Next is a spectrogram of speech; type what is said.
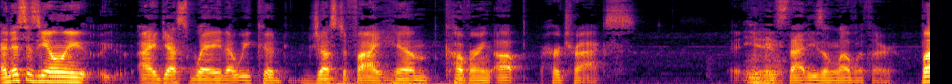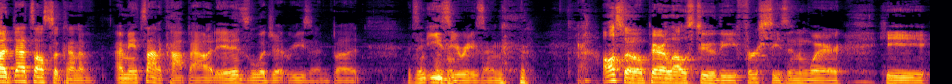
And this is the only, I guess, way that we could justify him covering up her tracks is that he's in love with her. But that's also kind of, I mean, it's not a cop out. It is a legit reason, but it's an easy reason. Also, parallels to the first season where he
